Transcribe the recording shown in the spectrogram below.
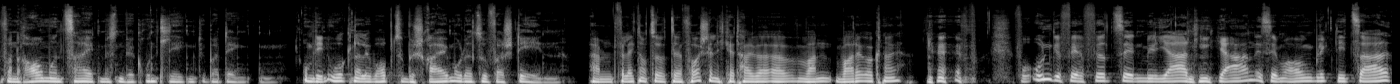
von Raum und Zeit müssen wir grundlegend überdenken, um den Urknall überhaupt zu beschreiben oder zu verstehen. Ähm, vielleicht noch zu der Vollständigkeit halber, äh, wann war der Urknall? Vor ungefähr 14 Milliarden Jahren ist im Augenblick die Zahl.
